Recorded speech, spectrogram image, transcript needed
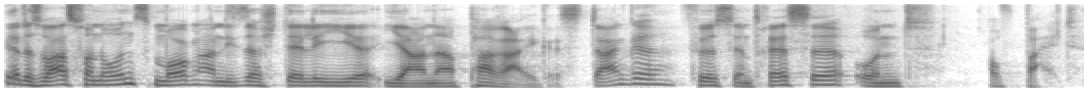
Ja, das war's von uns. Morgen an dieser Stelle hier Jana Pareiges. Danke fürs Interesse und auf bald.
